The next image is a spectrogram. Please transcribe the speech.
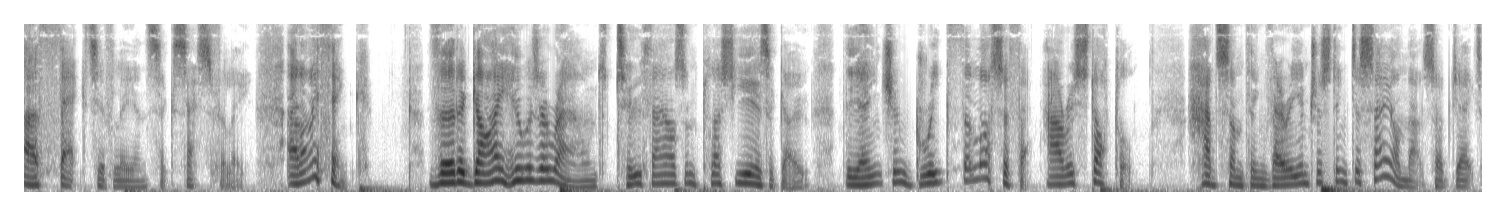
effectively and successfully. And I think that a guy who was around 2000 plus years ago, the ancient Greek philosopher Aristotle, had something very interesting to say on that subject,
